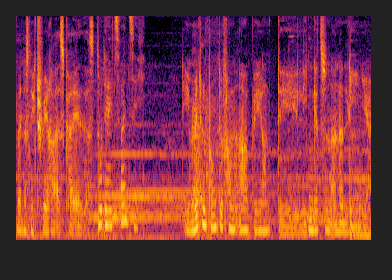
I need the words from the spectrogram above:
wenn es nicht schwerer als KL ist. Modell 20. Die Mittelpunkte von A, B und D liegen jetzt in einer Linie.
